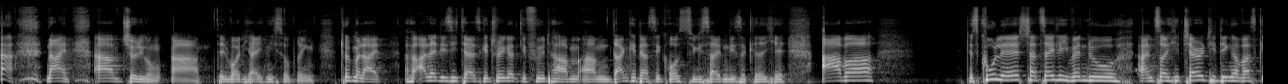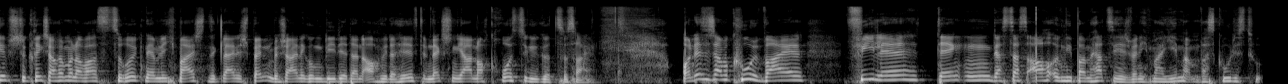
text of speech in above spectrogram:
nein, äh, Entschuldigung, ah, den wollte ich eigentlich nicht so bringen. Tut mir leid, für alle, die sich da jetzt getriggert gefühlt haben, ähm, danke, dass ihr großzügig seid in dieser Kirche. Aber das Coole ist tatsächlich, wenn du an solche Charity-Dinger was gibst, du kriegst auch immer noch was zurück, nämlich meistens eine kleine Spendenbescheinigung, die dir dann auch wieder hilft, im nächsten Jahr noch großzügiger zu sein. Und das ist aber cool, weil viele denken, dass das auch irgendwie barmherzig ist, wenn ich mal jemandem was Gutes tue.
